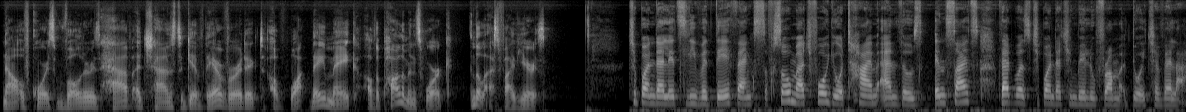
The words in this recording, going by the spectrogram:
Now, of course, voters have a chance to give their verdict of what they make of the Parliament's work in the last five years. Chiponda, let's leave it there. Thanks so much for your time and those insights. That was Chiponda Chimbelu from Deutsche Welle.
